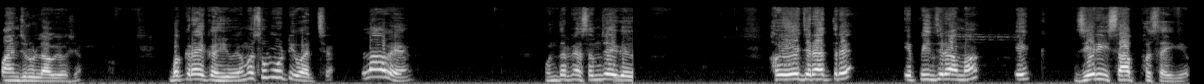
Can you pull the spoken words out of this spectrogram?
પાંજરું લાવ્યો છે. બકરાએ કહ્યું, એમાં શું મોટી વાત છે? લાવે. ઉંદરને સમજાઈ ગયું. હવે એ જ રાત્રે એ પિંજરામાં એક ઝેરી સાપ ફસાઈ ગયો.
